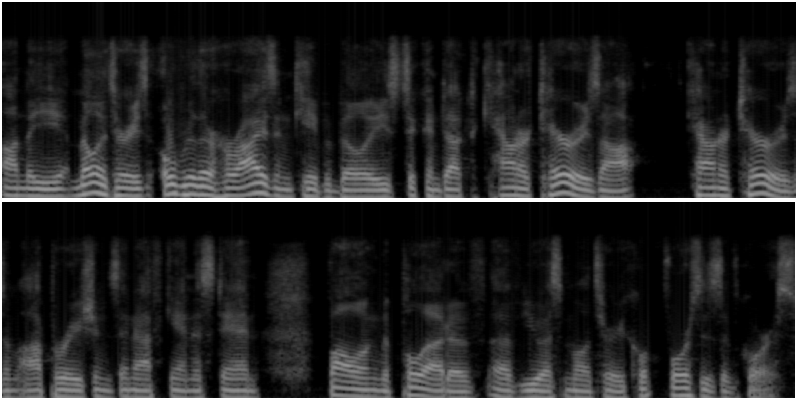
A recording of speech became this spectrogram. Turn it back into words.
on the military's over the horizon capabilities to conduct counterterrorism counterterrorism operations in Afghanistan following the pullout of, of U.S. military forces, of course.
